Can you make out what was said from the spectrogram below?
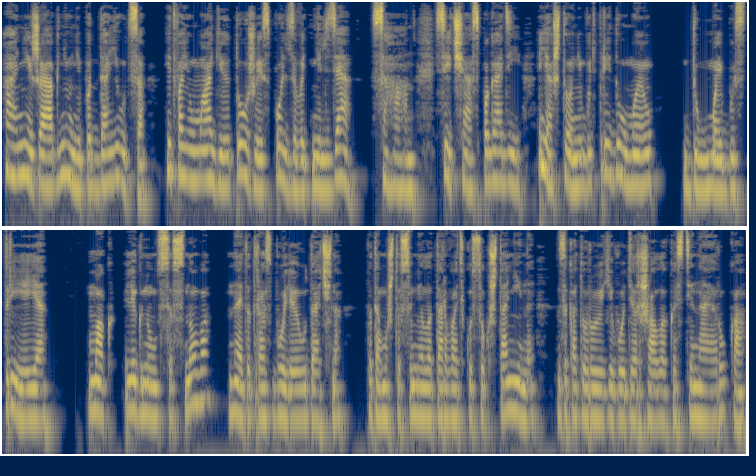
Они же огню не поддаются, и твою магию тоже использовать нельзя. Сан, сейчас, погоди, я что-нибудь придумаю. Думай быстрее!» Маг легнулся снова, на этот раз более удачно, потому что сумел оторвать кусок штанины, за которую его держала костяная рука.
